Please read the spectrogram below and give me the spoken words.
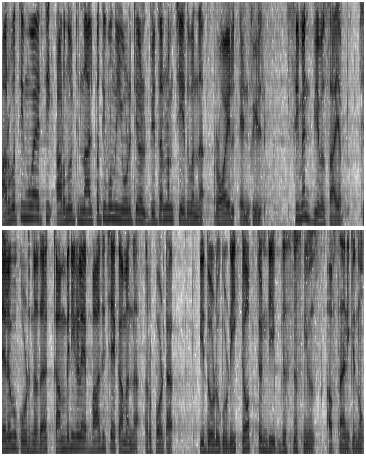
അറുപത്തിമൂവായിരത്തി അറുന്നൂറ്റി നാൽപ്പത്തിമൂന്ന് യൂണിറ്റുകൾ വിതരണം ചെയ്തുവെന്ന് റോയൽ എൻഫീൽഡ്. സിമന്റ് വ്യവസായം. ചെലവ് കൂടുന്നത് കമ്പനികളെ ബാധിച്ചേക്കാമെന്ന് റിപ്പോർട്ട്. ഇതോടുകൂടി ടോപ്പ് ട്വന്റി ബിസിനസ് ന്യൂസ് അവസാനിക്കുന്നു.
